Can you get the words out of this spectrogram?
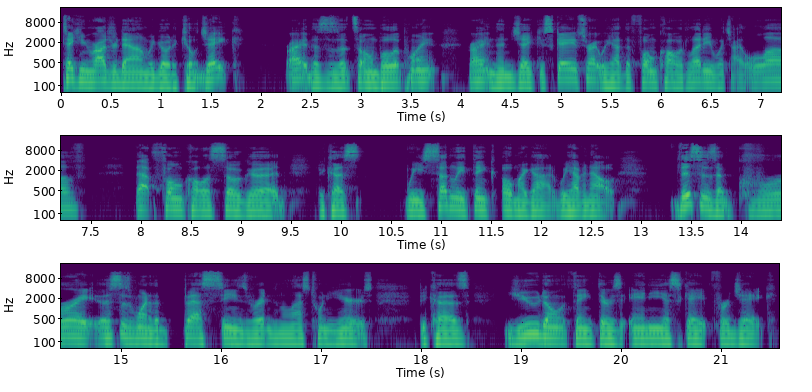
taking Roger down, we go to kill Jake, right? This is its own bullet point, right? And then Jake escapes, right? We have the phone call with Letty, which I love. That phone call is so good because we suddenly think, oh my God, we have an out. This is a great, this is one of the best scenes written in the last 20 years because you don't think there's any escape for Jake.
